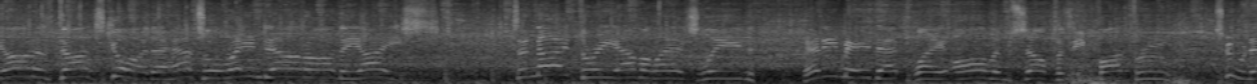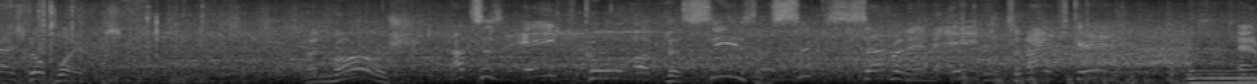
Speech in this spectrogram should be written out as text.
For Joonas Donskoi, the hats will rain down on the ice. A 9-3 Avalanche lead, and he made that play all himself as he fought through two Nashville players. And Mosh, that's his eighth goal of the season. Six, seven, and eight in tonight's game. And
